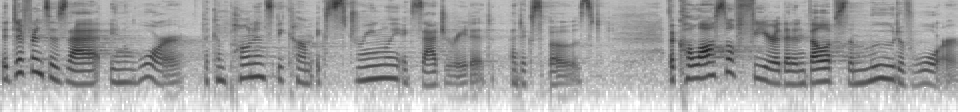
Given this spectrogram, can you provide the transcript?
The difference is that in war, the components become extremely exaggerated and exposed. The colossal fear that envelops the mood of war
